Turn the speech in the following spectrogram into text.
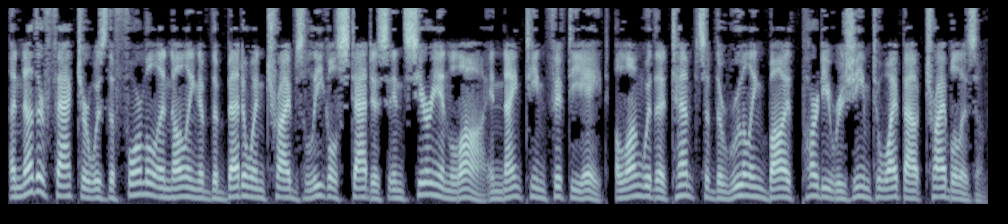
Another factor was the formal annulling of the Bedouin tribe's legal status in Syrian law in 1958, along with attempts of the ruling Ba'ath Party regime to wipe out tribalism.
